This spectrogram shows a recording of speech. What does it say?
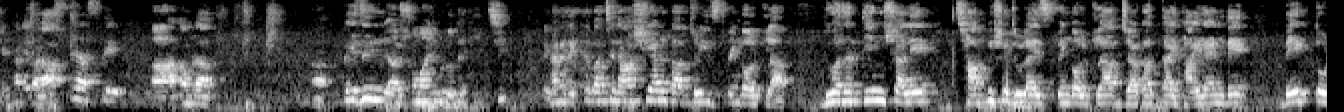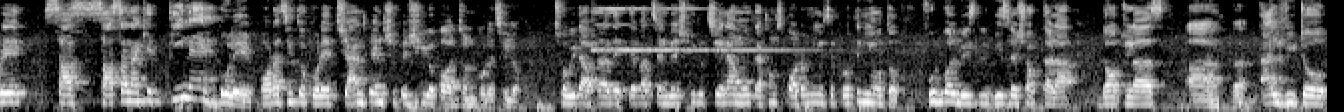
সেখানে এবার আস্তে আস্তে আমরা প্রেজেন্ট সময়গুলোতে ফিরছি। এখানে দেখতে পাচ্ছেন আশিয়ান কাপ জয়ী ইস্ট বেঙ্গল ক্লাব। দু হাজার তিন সালে ছাব্বিশে জুলাই ইস্ট বেঙ্গল ক্লাব জাকার্তায় থাইল্যান্ডে বেগ তোড়ে সাসানাকে তিন এক গোলে পরাজিত করে চ্যাম্পিয়নশিপের শিরোপা অর্জন করেছিল। ছবিটা আপনারা দেখতে পাচ্ছেন, বেশ কিছু চেনা মুখ। এখন স্পটন নিউজে প্রতিনিয়ত ফুটবল বিশ্লে- বিশ্লেষক তারা ডকলাস অ্যালভিটো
